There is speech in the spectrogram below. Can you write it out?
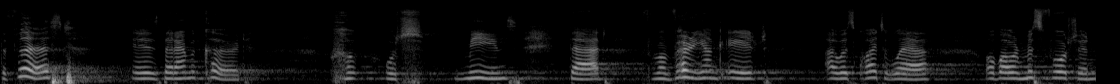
The first is that I'm a Kurd, which means that from a very young age, I was quite aware of our misfortune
